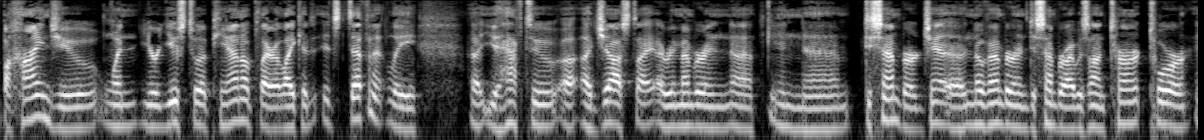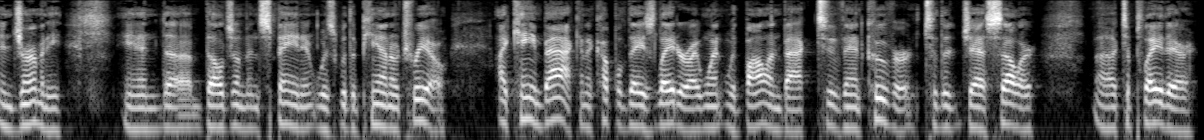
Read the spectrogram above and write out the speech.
behind you when you're used to a piano player. Like it, it's definitely you have to uh, adjust. I, I, remember in uh, in uh, December, uh, November and December, I was on tur- tour in Germany and uh, Belgium and Spain. It was with a piano trio. I came back, and a couple days later, I went with Bollenbach to Vancouver to the Jazz Cellar to play there,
